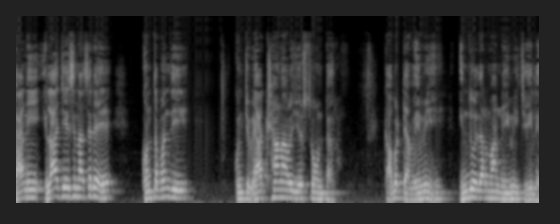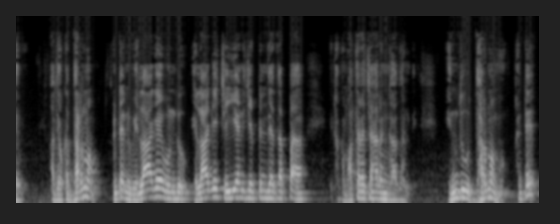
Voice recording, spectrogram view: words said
కానీ ఇలా చేసినా సరే కొంతమంది కొంచెం వ్యాఖ్యానాలు చేస్తూ ఉంటారు. కాబట్టి అవేమీ హిందూ ధర్మాన్ని ఏమీ చేయలేవు. అది ఒక ధర్మం. అంటే నువ్వు ఇలాగే ఉండు ఇలాగే చెయ్యి అని చెప్పిందే తప్ప ఇది ఒక మత విచారం కాదండి. హిందూ ధర్మము అంటే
